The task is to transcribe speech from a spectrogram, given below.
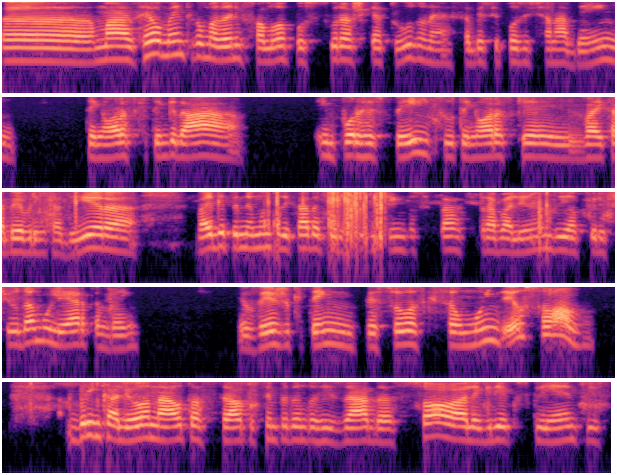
Uh, mas realmente, como a Dani falou, a postura acho que é tudo, né? Saber se posicionar bem, tem horas que tem que dar impor respeito, tem horas que vai caber a brincadeira, vai depender muito de cada perfil de quem você está trabalhando e o perfil da mulher também. Eu vejo que tem pessoas que são muito. Eu sou brincalhona, alta astral, tô sempre dando risada, só alegria com os clientes.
